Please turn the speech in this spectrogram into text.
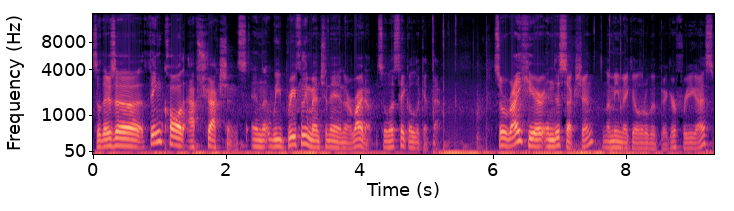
So there's a thing called abstractions, and we briefly mentioned it in our write-up. So let's take a look at that. So right here in this section, let me make it a little bit bigger for you guys.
